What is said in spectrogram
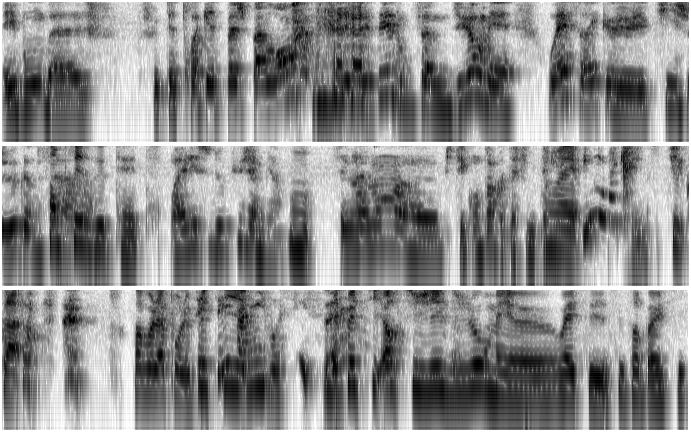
Et bon bah je fais peut-être 3-4 pages par an tous les étés donc ça me dure mais ouais c'est vrai que les petits jeux comme sans ça prise de tête. ouais les sudoku j'aime bien Mm. c'est vraiment euh, puis t'es content quand t'as fini ta Ouais. J'ai fini ma crise C'est ça. contente Enfin voilà pour le petit, un niveau 6 le petit hors sujet du jour, mais euh, ouais c'est c'est sympa aussi.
